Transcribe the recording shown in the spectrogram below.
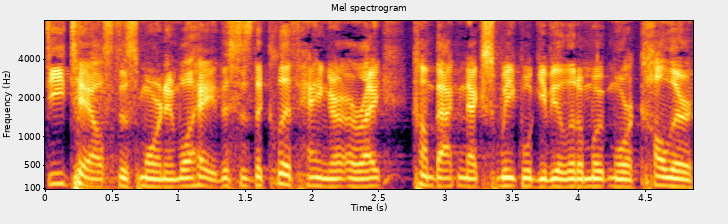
details this morning. Well, hey, this is the cliffhanger, all right? Come back next week. We'll give you a little bit more color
